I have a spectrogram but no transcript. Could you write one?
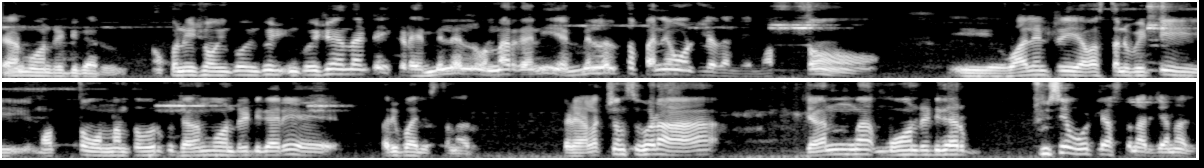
జగన్మోహన్ రెడ్డి గారు. ఒక నిమిషం ఇంకో ఇంకో ఇంకో విషయం ఏంటంటే ఇక్కడ ఎమ్మెల్యేలు ఉన్నారు కానీ ఎమ్మెల్యేలతో పనే ఉండట్లేదండి మొత్తం ఈ వాలంటరీ వ్యవస్థను పెట్టి మొత్తం ఉన్నంత వరకు జగన్మోహన్ రెడ్డి గారే పరిపాలిస్తున్నారు. ఇక్కడ ఎలక్షన్స్ కూడా జగన్ మోహన్ రెడ్డి గారు చూసే ఓట్లు వేస్తున్నారు జనాలు.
